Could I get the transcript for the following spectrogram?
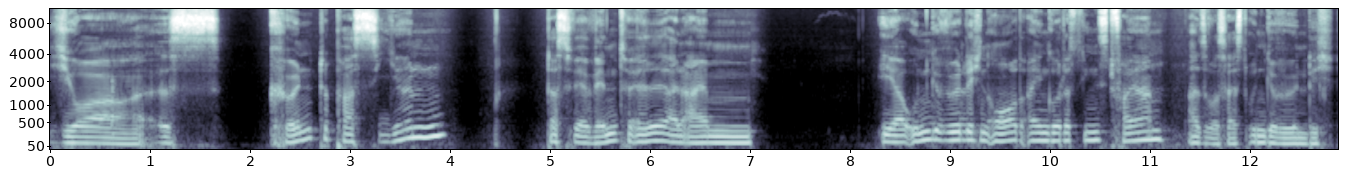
ja, es könnte passieren, dass wir eventuell an einem eher ungewöhnlichen Ort einen Gottesdienst feiern. Also was heißt ungewöhnlich?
